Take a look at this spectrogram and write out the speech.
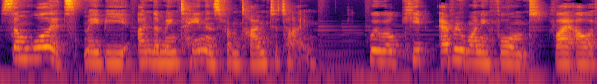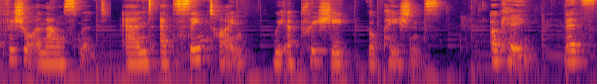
Some wallets may be under maintenance from time to time. We will keep everyone informed via our official announcement, and at the same time, we appreciate your patience. Okay, that's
